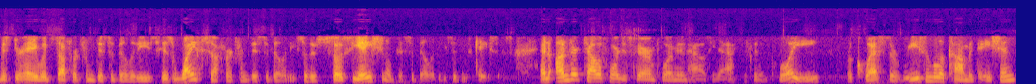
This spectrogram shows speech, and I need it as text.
Mr. Haywood suffered from disabilities. His wife suffered from disabilities. So there's associational disabilities in these cases. And under California's Fair Employment and Housing Act, if an employee requests a reasonable accommodation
